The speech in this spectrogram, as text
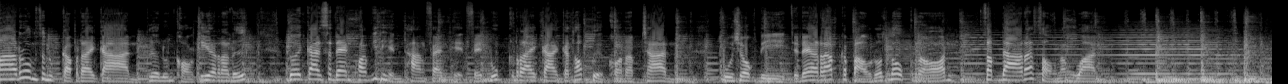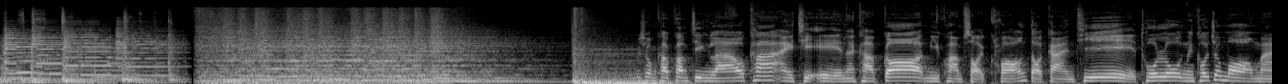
มาร่วมสนุกกับรายการเพื่อลุ้นของที่ระลึก โดยการแสดงความคิดเห็นทางแฟนเพจ Facebook รายการกระทบเปลือกคอร์รัปชันผู้โชคดีจะได้รับกระเป๋ารถโลกร้อน สัปดาห์ละ 2 รางวัล ผู้ชมครับความจริงแล้วค่า ITA นะครับก็มีความสอดคล้องต่อการที่ทั่วโลกนั้นเขาจะมองมา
